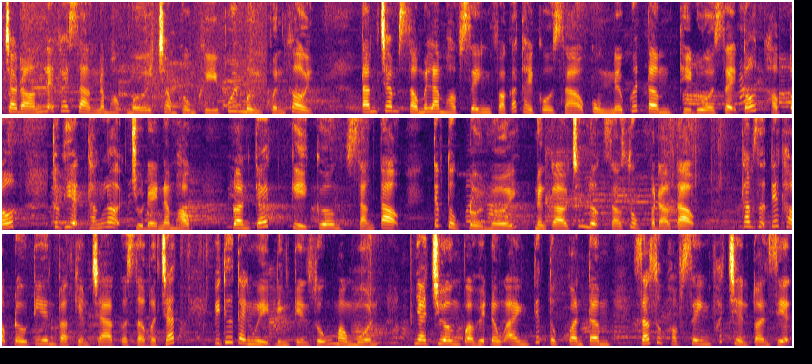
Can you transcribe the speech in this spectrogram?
chào đón lễ khai giảng năm học mới trong không khí vui mừng phấn khởi. 865 học sinh và các thầy cô giáo cùng nêu quyết tâm thi đua dạy tốt, học tốt, thực hiện thắng lợi chủ đề năm học, đoàn kết, kỷ cương, sáng tạo, tiếp tục đổi mới, nâng cao chất lượng giáo dục và đào tạo. Tham dự tiết học đầu tiên và kiểm tra cơ sở vật chất, Bí thư Thành ủy Đinh Tiến Dũng mong muốn nhà trường và huyện Đông Anh tiếp tục quan tâm giáo dục học sinh phát triển toàn diện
